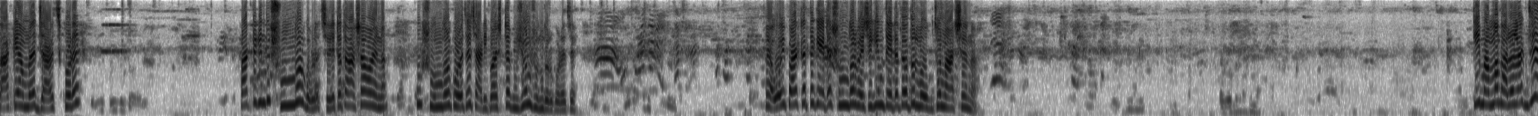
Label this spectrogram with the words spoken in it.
তাকে আমরা জার্জ করে পার্কটা কিন্তু সুন্দর করেছে, এটা তো আশা হয় না। খুব সুন্দর করেছে, চারিপাশটা ভীষণ সুন্দর করেছে। হ্যাঁ ওই পার্কটা থেকে এটা সুন্দর বেশি, কিন্তু এটাতে অত লোকজন আসে না। কি মাম্মা, ভালো লাগছে?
